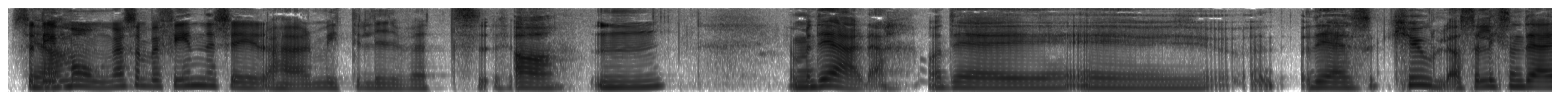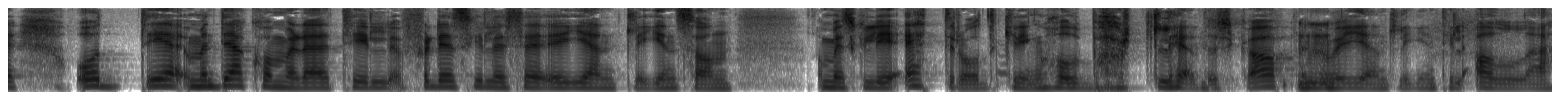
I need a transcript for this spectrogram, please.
Så ja. det är många som befinner sig i det här mitt i livet. Ja. Mm. Ja, men det är det. Och det är, det är så kul. Alltså liksom det är, och det, men där kommer det till, för det skulle jag säga egentligen sån, om jag skulle ge ett råd kring hållbart ledarskap, mm. och egentligen till alla,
